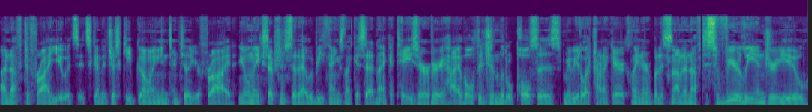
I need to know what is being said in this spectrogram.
enough to fry you. It's, it's going to just keep going until you're fried. The only exceptions to that would be things, like I said, like a taser, very high voltage and little pulses, maybe an electronic air cleaner, but it's not enough to severely injure you,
